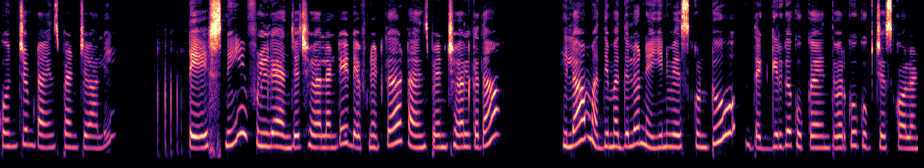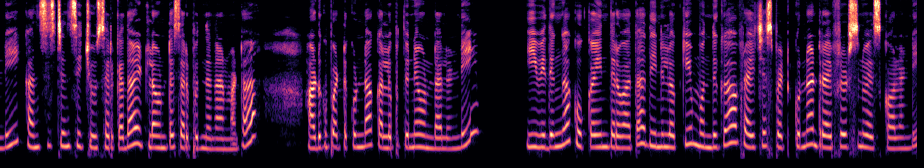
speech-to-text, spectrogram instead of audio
కొంచెం టైం స్పెండ్ చేయాలి. టేస్ట్ని ఫుల్గా ఎంజాయ్ చేయాలంటే డెఫినెట్గా టైం స్పెండ్ చేయాలి కదా? ఇలా మధ్య మధ్యలో నెయ్యిని వేసుకుంటూ దగ్గరగా కుక్ అయ్యేంత వరకు కుక్ చేసుకోవాలండి. కన్సిస్టెన్సీ చూసారు కదా? ఇట్లా ఉంటే సరిపోతుంది అనమాట అడుగు పట్టకుండా కలుపుతూనే ఉండాలండి. ఈ విధంగా కుక్ అయిన తర్వాత దీనిలోకి ముందుగా ఫ్రై చేసి పెట్టుకున్న డ్రై ఫ్రూట్స్ని వేసుకోవాలండి.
